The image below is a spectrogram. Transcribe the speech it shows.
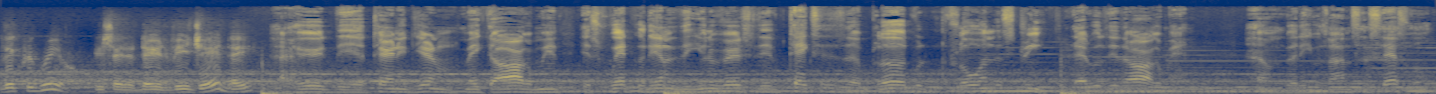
Victory Grill. He said, today is VJ Day. I heard the Attorney General make the argument if Sweatt could enter the University of Texas, the blood would flow in the street. That was his argument. Um, but he was unsuccessful.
